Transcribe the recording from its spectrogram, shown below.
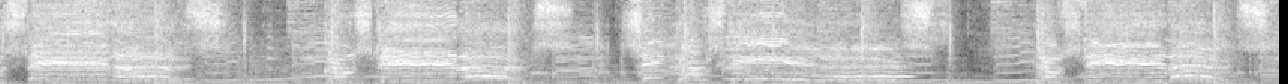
Steelers! Go Steelers! Say go Steelers! Go Steelers!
